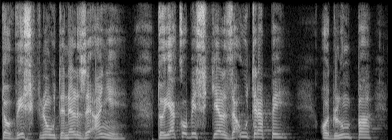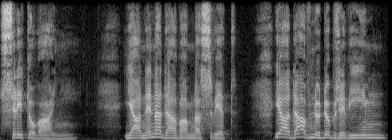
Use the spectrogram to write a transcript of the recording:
to vyřknout nelze ani, to jako bys chtěl za útrapy od lumpa slitování. Já nenadávám na svět. Já dávno dobře vím,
